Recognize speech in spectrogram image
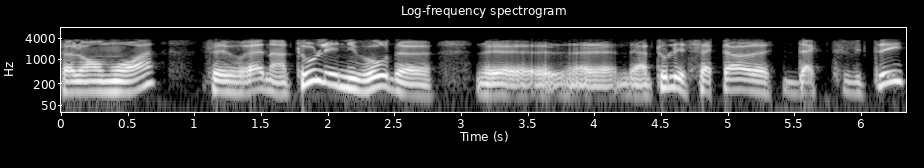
selon moi c'est vrai dans tous les niveaux de, dans tous les secteurs d'activité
